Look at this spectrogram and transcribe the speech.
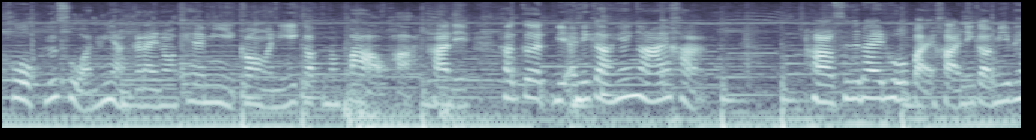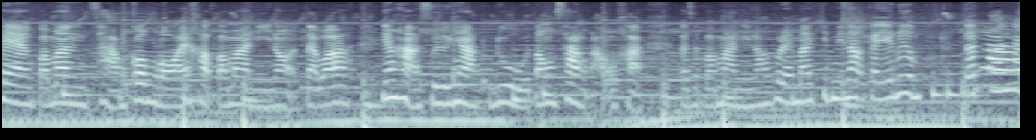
โคกอยุสวนอยู่อย่างกระไดเนาะแค่มีกล่องอันนี้กับน้ำเปล่าค่ะค่ะนี่ถ้าเกิดนี่อันนี้ก็ง่าย ๆ ค่ะ หาซื้อได้ทั่วไปค่ะ นี่ก็มีแพงประมาณ3กล่องร้อยค่ะ ประมาณนี้เนาะแต่ว่ายังหาซื้อยากอยู่ต้องสั่งเอาค่ะก็จะประมาณนี้เนาะผู้ใดมาคลิปนี้เนาะก็อย่าลืมกดไลตัวไหน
